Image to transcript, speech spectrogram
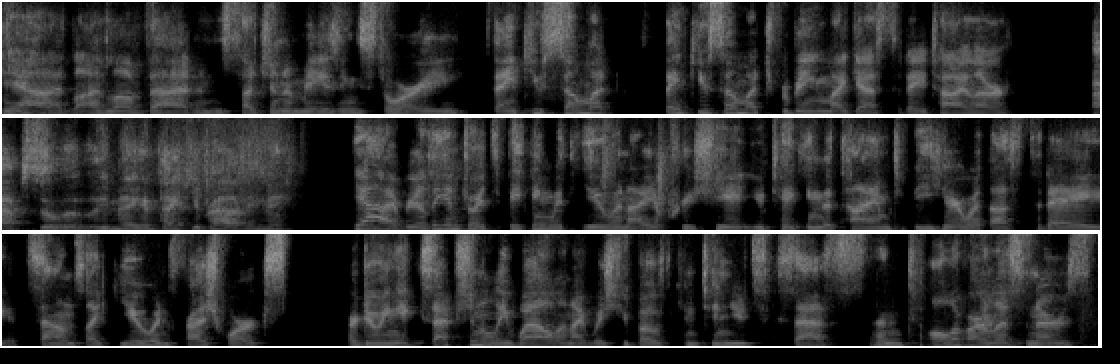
Yeah, I, I love that, and such an amazing story. Thank you so much. Thank you so much for being my guest today, Tyler. Absolutely, Megan. Thank you for having me. Yeah, I really enjoyed speaking with you, and I appreciate you taking the time to be here with us today. It sounds like you and Freshworks are doing exceptionally well, and I wish you both continued success. And to all of our listeners,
